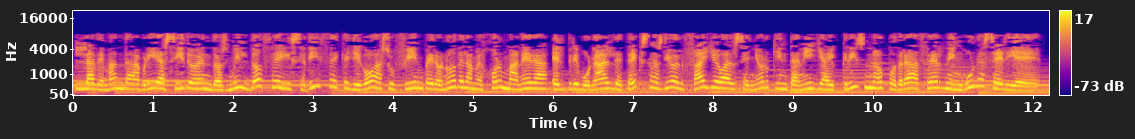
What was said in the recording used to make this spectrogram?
La demanda habría sido en 2012 y se dice que llegó a su fin pero no de la mejor manera, el Tribunal de Texas dio el fallo al señor Quintanilla y Chris no podrá hacer ninguna serie.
